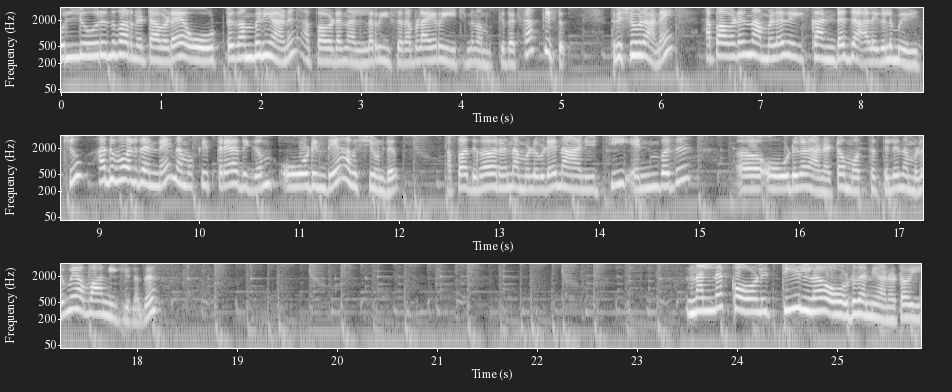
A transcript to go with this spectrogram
ഒല്ലൂർ എന്ന് പറഞ്ഞിട്ട് അവിടെ ഓട്ട് കമ്പനിയാണ്. അപ്പോൾ അവിടെ നല്ല റീസണബിളായ റേറ്റിന് നമുക്കിതൊക്കെ കിട്ടും. തൃശ്ശൂരാണേ. അപ്പോൾ അവിടെ നമ്മൾ ഈ കണ്ട ജാളികൾ മേടിച്ചു. അതുപോലെ തന്നെ നമുക്ക് ഇത്രയധികം ഓടിന്റെ ആവശ്യമുണ്ട്. അപ്പോൾ അതുകൊണ്ട് പറഞ്ഞാൽ നമ്മളിവിടെ നാനൂറ്റി എൺപത് ഓടുകളാണ് കേട്ടോ മൊത്തത്തിൽ നമ്മൾ വാങ്ങിക്കുന്നത്. നല്ല ക്വാളിറ്റി ഉള്ള ഓട് തന്നെയാണ് കേട്ടോ ഈ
